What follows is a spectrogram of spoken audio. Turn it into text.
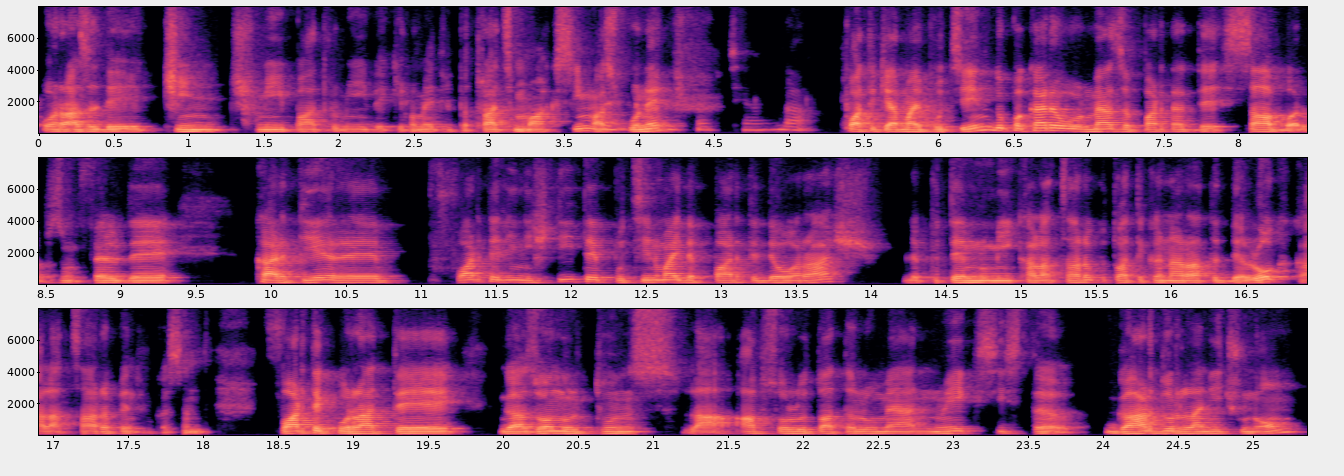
o rază de 5.000-4.000 de kilometri pătrați maxim, aș spune. Da. Poate chiar mai puțin. După care urmează partea de suburbs, un fel de cartiere foarte liniștite, puțin mai departe de oraș. Le putem numi ca la țară, cu toate că nu arată deloc ca la țară, pentru că sunt foarte curate, gazonul tuns la absolut toată lumea, nu există garduri la niciun om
